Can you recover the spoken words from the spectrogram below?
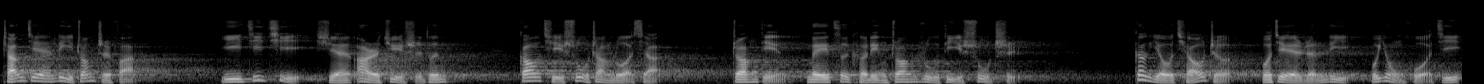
常见立桩之法，以机器悬二巨石墩，高起数丈落下，桩顶每次可令桩入地数尺。更有巧者。不借人力，不用火机，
